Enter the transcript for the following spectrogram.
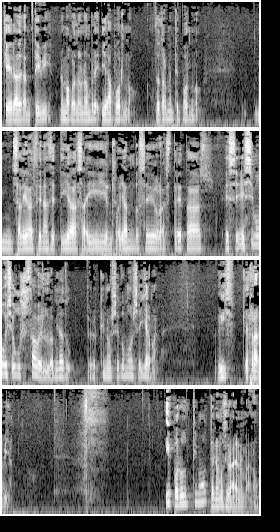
que era de la TV, no me acuerdo el nombre, y era porno, totalmente porno. Mm, salían escenas de tías ahí enrollándose o las tetas. Ese, ese me hubiese gustado verlo, mira tú, pero es que no sé cómo se llama. Uy, qué rabia. Y por último tenemos Gran Hermano.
